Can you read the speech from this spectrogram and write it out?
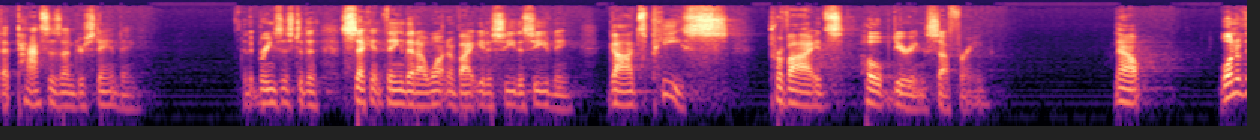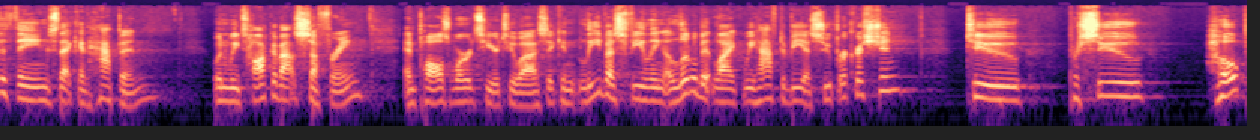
that passes understanding. And it brings us to the second thing that I want to invite you to see this evening God's peace provides hope during suffering. Now, one of the things that can happen when we talk about suffering, and Paul's words here to us, it can leave us feeling a little bit like we have to be a super Christian to pursue hope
